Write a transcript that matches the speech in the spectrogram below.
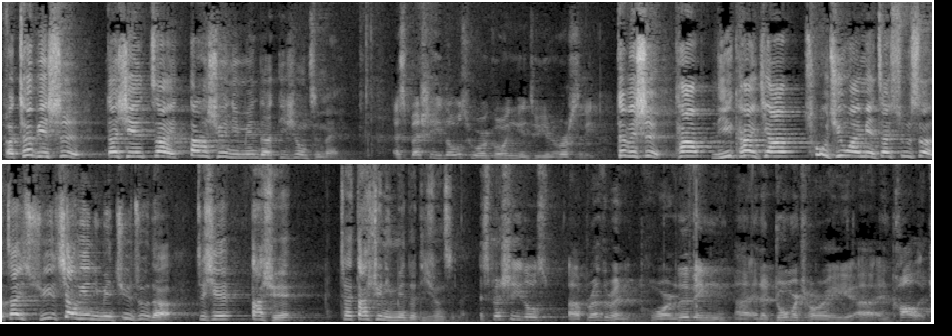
呃，特别是那些在大学里面的弟兄姊妹，especially those who are going into university. 特别是他离开家出去外面，在宿舍、在学校园里面居住的这些大学，在大学里面的弟兄姊妹。 Especially those uh, brethren who are living uh, in a dormitory uh, in college.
